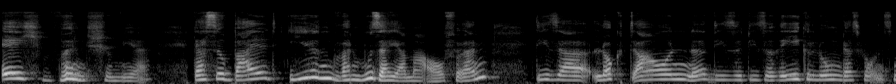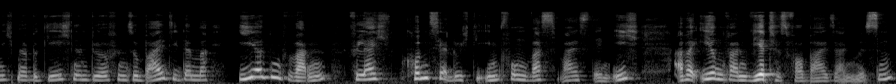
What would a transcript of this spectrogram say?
Ich wünsche mir, dass sobald irgendwann muss er ja mal aufhören, dieser Lockdown, ne, diese, diese Regelung, dass wir uns nicht mehr begegnen dürfen, sobald die dann mal irgendwann, vielleicht kommt es ja durch die Impfung, was weiß denn ich, aber irgendwann wird es vorbei sein müssen.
